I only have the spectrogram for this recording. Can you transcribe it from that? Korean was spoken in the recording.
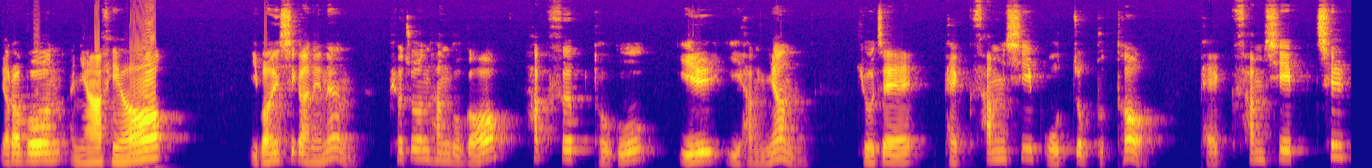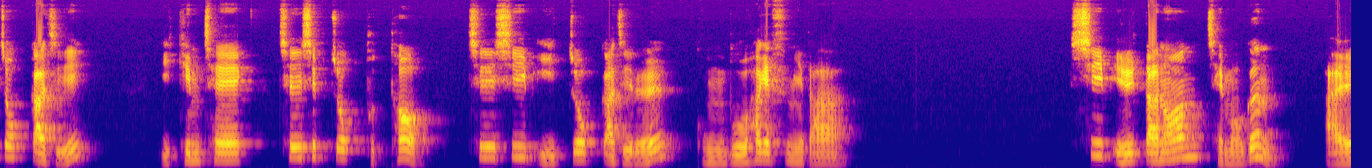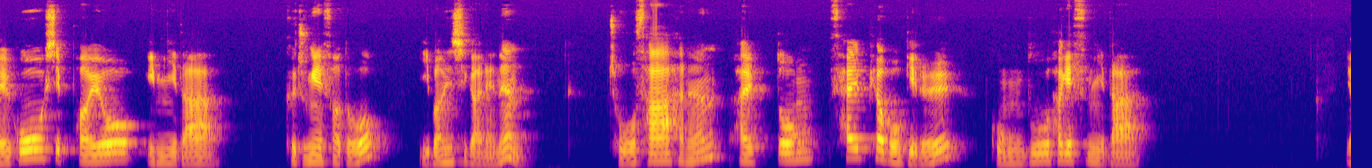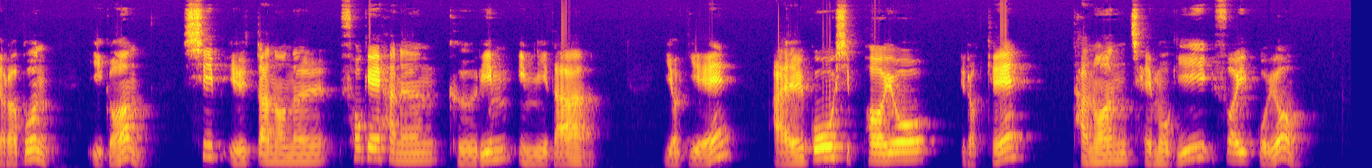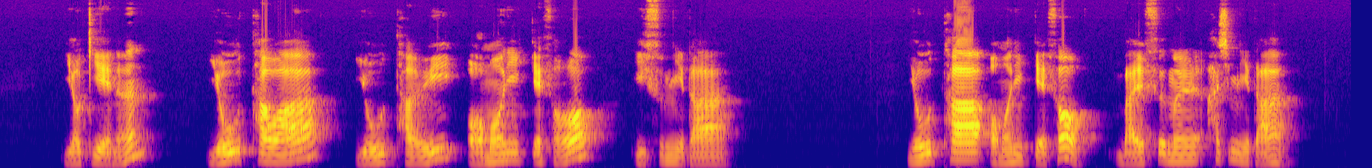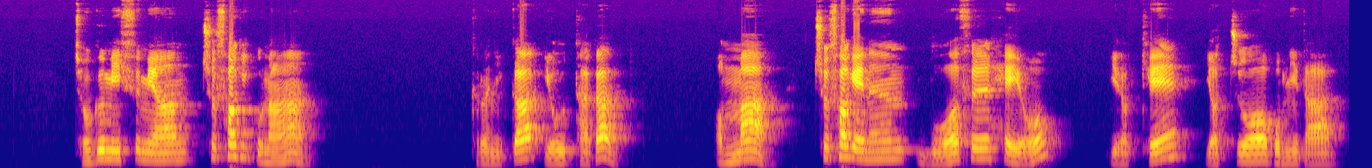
여러분, 안녕하세요. 이번 시간에는 표준 한국어 학습 도구 1, 2학년 교재 135쪽부터 137쪽까지 익힘책 70쪽부터 72쪽까지를 공부하겠습니다. 11단원 제목은 알고 싶어요 입니다. 그 중에서도 이번 시간에는 조사하는 활동 살펴보기를 공부하겠습니다. 여러분, 이건 11단원을 소개하는 그림입니다. 여기에 알고 싶어요 이렇게 단원 제목이 써 있고요. 여기에는 요타와 요타의 어머니께서 있습니다. 요타 어머니께서 말씀을 하십니다. 조금 있으면 추석이구나. 그러니까 요타가 엄마, 추석에는 무엇을 해요? 이렇게 여쭈어 봅니다.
